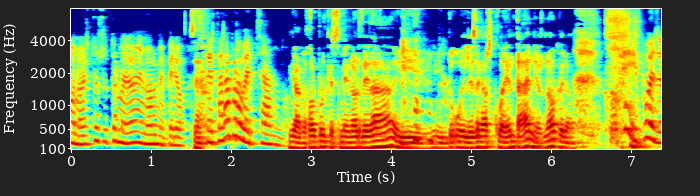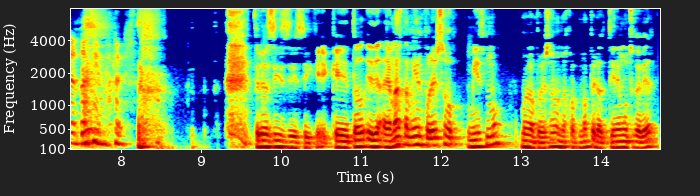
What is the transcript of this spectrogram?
Bueno, esto es otro melón enorme, pero te estás aprovechando. Y a lo mejor porque es menor de edad y, le sacas 40 años, ¿no? Pero, Sí, puede ser también por eso. pero sí, sí, sí. Que, que todo- eh, además también por eso mismo, bueno, por eso a lo mejor no, pero tiene mucho que ver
